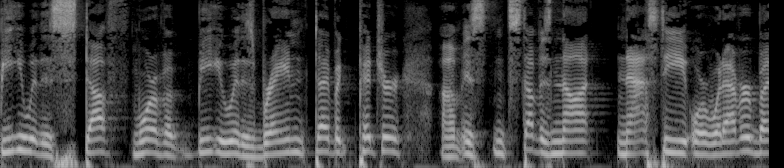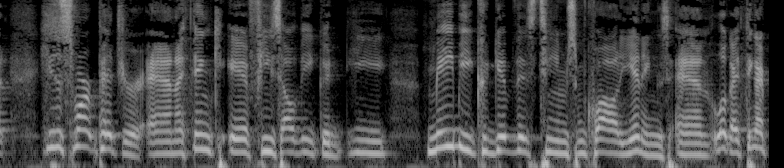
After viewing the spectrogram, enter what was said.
beat you with his stuff, more of a beat you with his brain type of pitcher. Um, his stuff is not nasty or whatever, but he's a smart pitcher, and I think if he's healthy, could he maybe could give this team some quality innings. And look, I think I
